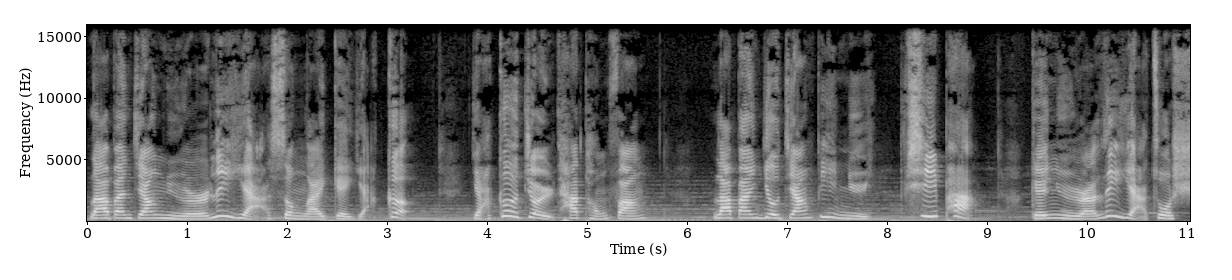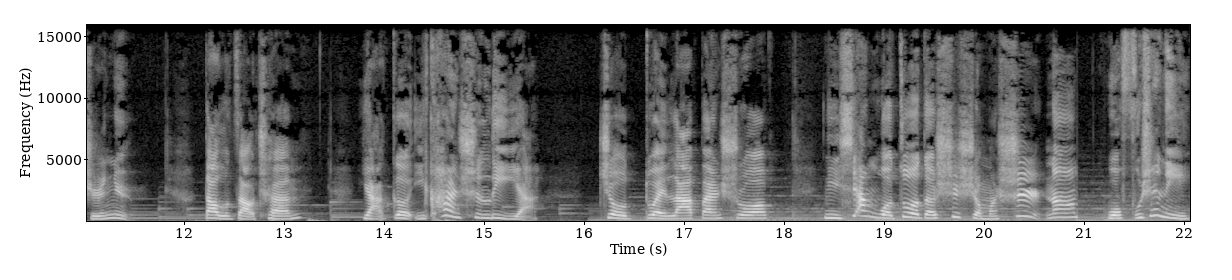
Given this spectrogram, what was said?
拉班将女儿利亚送来给雅各，雅各就与她同房。拉班又将婢女希帕给女儿利亚做使女。到了早晨，雅各一看是利亚，就对拉班说：“你向我做的是什么事呢？我服侍你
